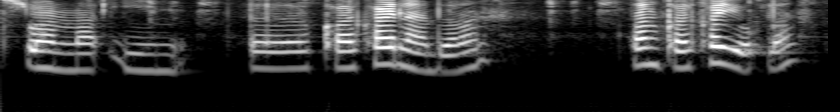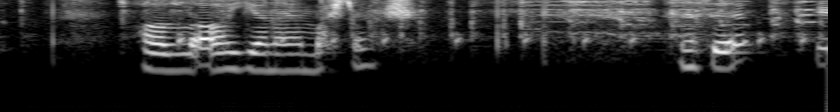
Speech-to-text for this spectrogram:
Sonra in. Ee, kaykay nerede lan? Lan kaykay yok lan. Allah ay yanaya başlamış. Neyse ee,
